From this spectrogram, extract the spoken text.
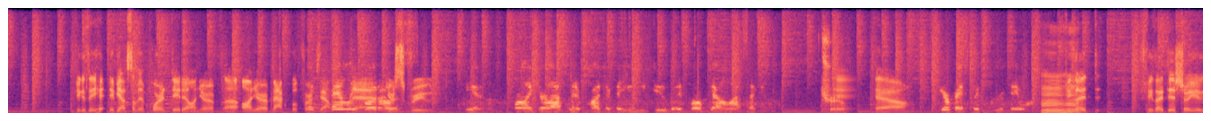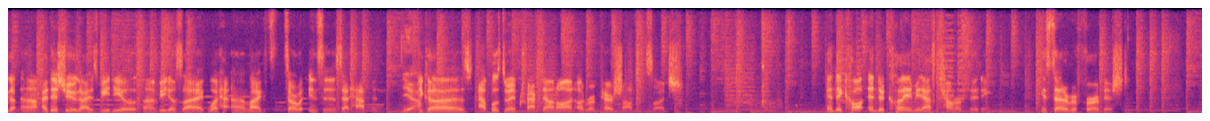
Because if if you have some important data on your uh, on your MacBook, for Like example, family then you're screwed. Yeah. Or like your last-minute project that you need to do, but it broke down last second. True. Yeah. You're basically screwed day one. Mm-hmm. Because because I did show you, uh, I did show you guys video, uh, videos like what, ha- uh, like several incidents that happened. Yeah. Because Apple's doing a crackdown on other repair shops and such, and they call and they're claiming it as counterfeiting instead of refurbished.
